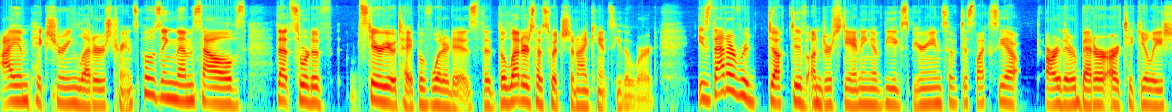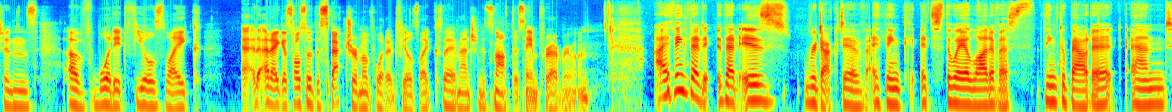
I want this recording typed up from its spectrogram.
I am picturing letters transposing themselves, that sort of stereotype of what it is, that the letters have switched and I can't see the word. Is that a reductive understanding of the experience of dyslexia? Are there better articulations of what it feels like and I guess also the spectrum of what it feels like because I imagine it's not the same for everyone. I think that that is reductive. I think it's the way a lot of us think about it and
